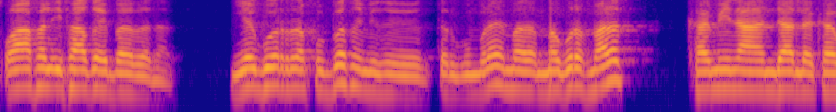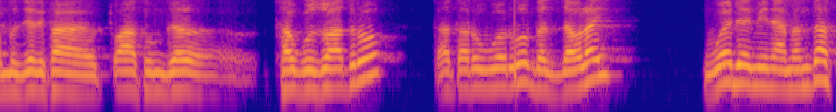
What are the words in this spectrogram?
ጧፍ الافاضه ይባላል የጎረፉበት ነው ትርጉሙ ላይ መጉረፍ ማለት ከሚና እንዳለ ከሙዘሊፋ ጧቱን ተጉዞ አድሮ ጠጠሩ ወርዶ በዛው ላይ ወደ ሚና መምጣት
